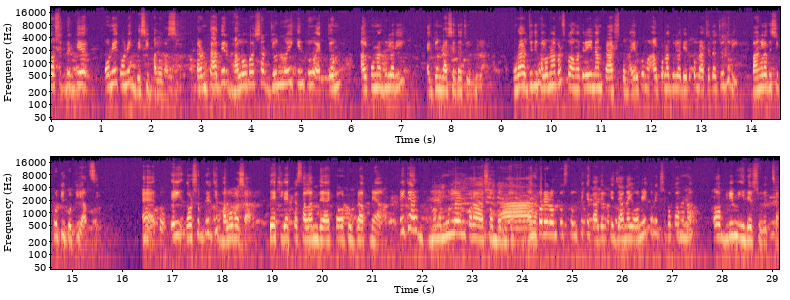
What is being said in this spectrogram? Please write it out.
দর্শকদেরকে অনেক অনেক বেশি ভালোবাসি। কারণ তাদের ভালোবাসার জন্যই কিন্তু একজন আলপনা দুলারি একজন রাশেদা চৌধুরী। ওরা যদি ভালো না বাসতো আমাদের এই নামটা আসতো না। এরকম আলপনা দুলারি এরকম রাশেদা চৌধুরী বাংলাদেশে কোটি কোটি আছে। হ্যাঁ তো এই দর্শকদের যে ভালোবাসা দেখলে একটা সালাম দেয়া একটা অটোগ্রাফ নেয়া এইটার মানে মূল্যায়ন করা সম্ভব না। অন্তরের অন্তঃস্থল থেকে তাদেরকে জানাই অনেক অনেক শুভকামনা। অগ্রিম ঈদের শুভেচ্ছা।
